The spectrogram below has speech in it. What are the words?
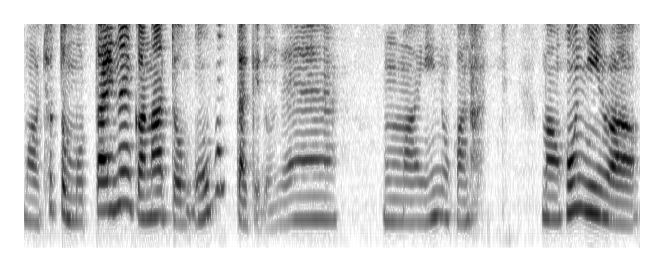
まあちょっともったいないかなと思ったけどね。うん、まあいいのかな。まあ本人は、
